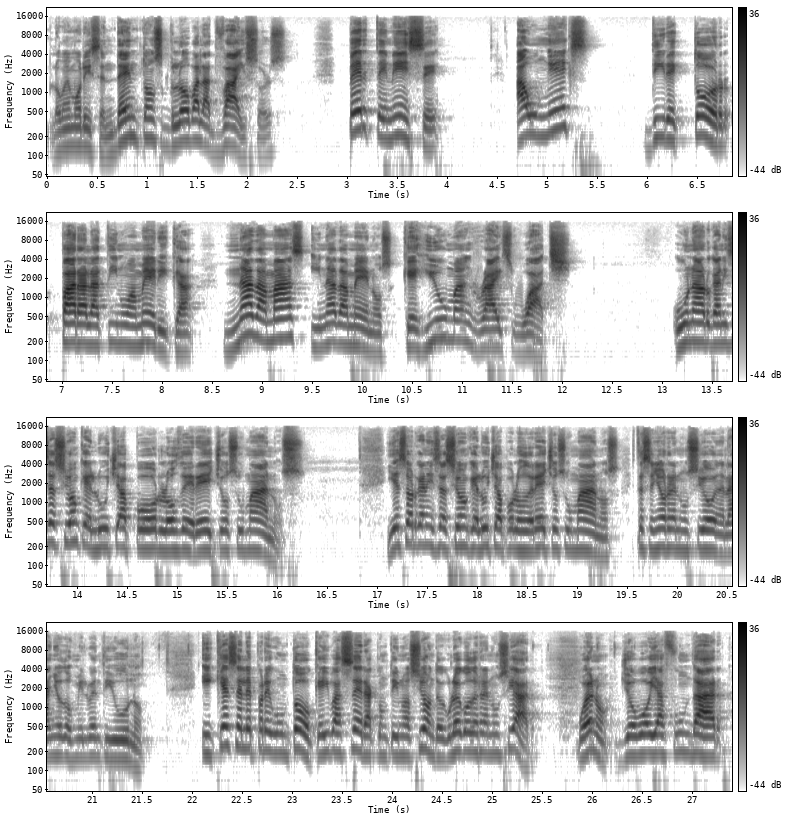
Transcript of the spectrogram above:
lo memoricen, Dentons Global Advisors, pertenece a un ex director para Latinoamérica, nada más y nada menos que Human Rights Watch, una organización que lucha por los derechos humanos. Y esa organización que lucha por los derechos humanos, este señor renunció en el año 2021 ¿Y qué se le preguntó? ¿Qué iba a hacer a continuación, luego de renunciar? Bueno, yo voy a fundar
